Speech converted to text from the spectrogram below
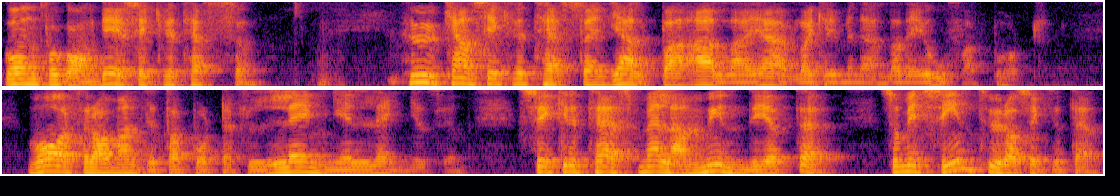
gång på gång, det är sekretessen. Hur kan sekretessen hjälpa alla jävla kriminella? Det är ofattbart. Varför har man inte tagit bort det för länge, länge sedan? Sekretess mellan myndigheter, som i sin tur har sekretess.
